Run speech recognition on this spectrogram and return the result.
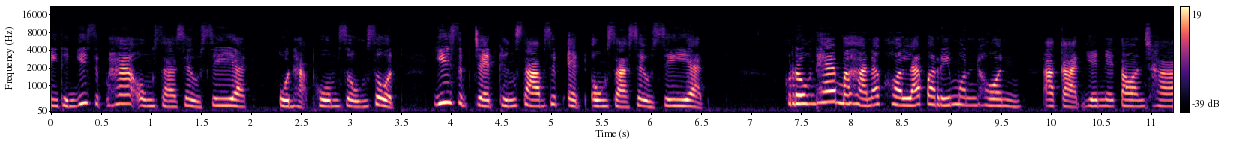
24-25 องศาเซลเซียส อุณหภูมิสูงสุด 27-31 องศาเซลเซียส กรุงเทพมหานครและปริมณฑล อากาศเย็นในตอนเช้า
